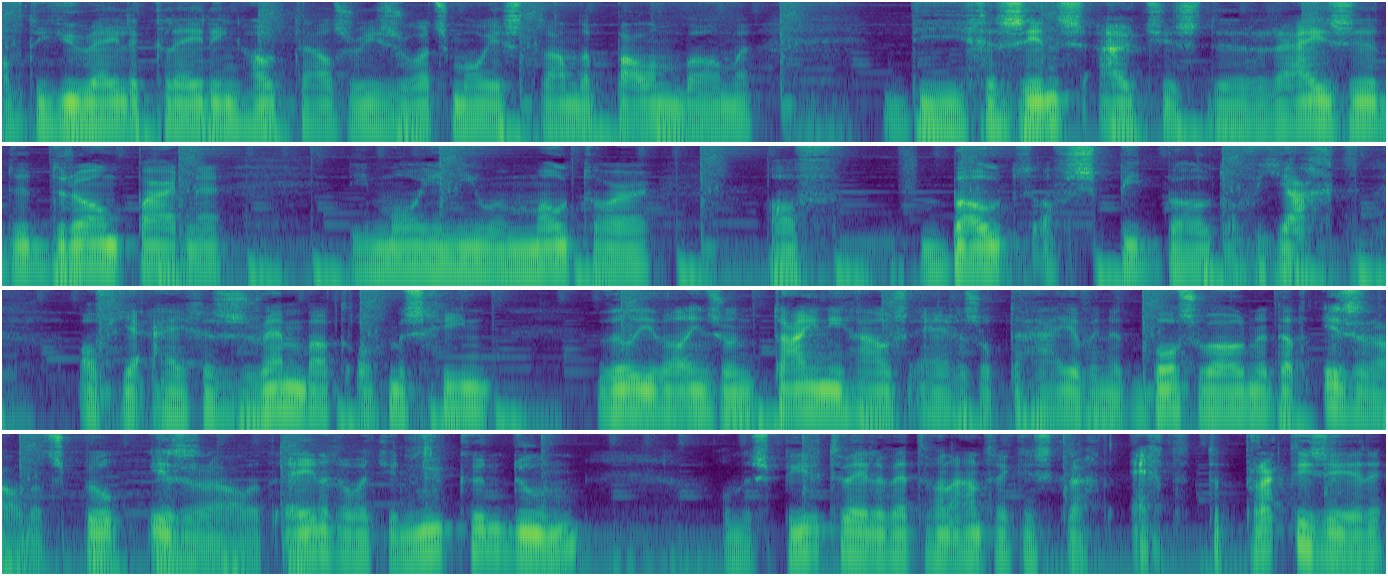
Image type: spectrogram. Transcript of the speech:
of de juwelen kleding, hotels, resorts, mooie stranden, palmbomen, die gezinsuitjes, de reizen, de droompartner, die mooie nieuwe motor of boot of speedboot of jacht of je eigen zwembad of misschien wil je wel in zo'n tiny house ergens op de hei of in het bos wonen. Dat is er al, dat spul is er al. Het enige wat je nu kunt doen om de spirituele wetten van aantrekkingskracht echt te praktiseren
